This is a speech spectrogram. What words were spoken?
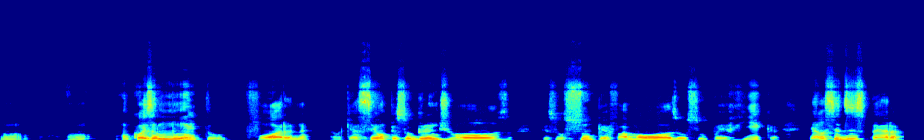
um, uma coisa muito fora, né? Ela quer ser uma pessoa grandiosa, pessoa super famosa ou super rica, e ela se desespera.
